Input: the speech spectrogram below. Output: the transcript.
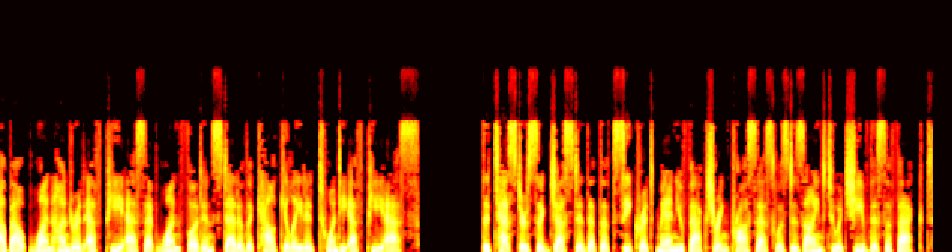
about 100 fps at 1 foot instead of the calculated 20 fps. The testers suggested that the secret manufacturing process was designed to achieve this effect.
